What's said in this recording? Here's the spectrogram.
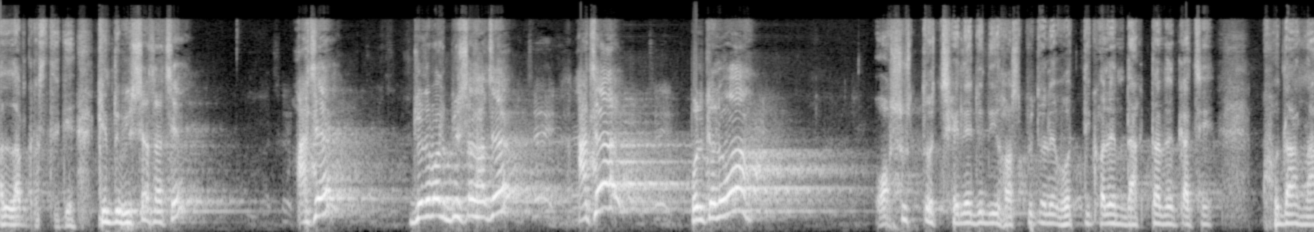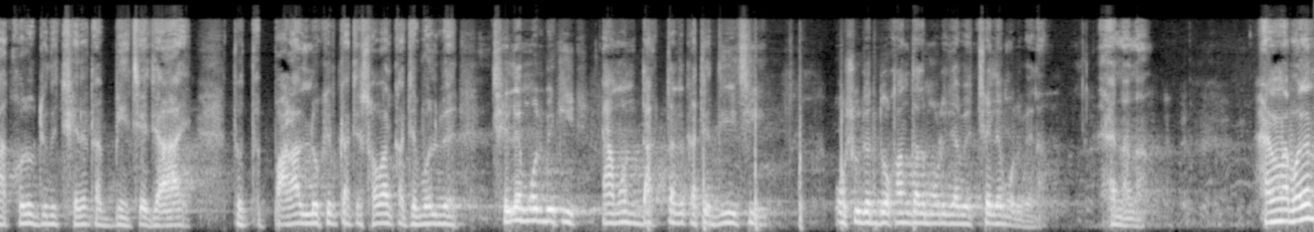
আল্লাহর কাছ থেকে। কিন্তু বিশ্বাস আছে? আছে? যদি বল, বিশ্বাস আছে? আছে? পরীক্ষা দেবো অসুস্থ ছেলে যদি হসপিটালে ভর্তি করেন ডাক্তারের কাছে খোদা না করুক যদি ছেলেটা বেঁচে যায়, তো পাড়ার লোকের কাছে, সবার কাছে বলবে, ছেলে মরবে কি? এমন ডাক্তারের কাছে দিয়েছি, ওষুধের দোকানদার মরে যাবে, ছেলে মরবে না। হ্যাঁ না হ্যাঁ না বলেন?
